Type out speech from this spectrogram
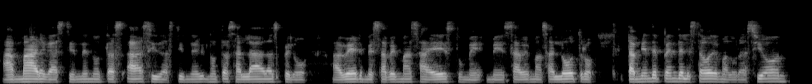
amargas, tiene notas ácidas, tiene notas saladas, pero a ver, me sabe más a esto, me, me sabe más al otro. También depende del estado de maduración,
